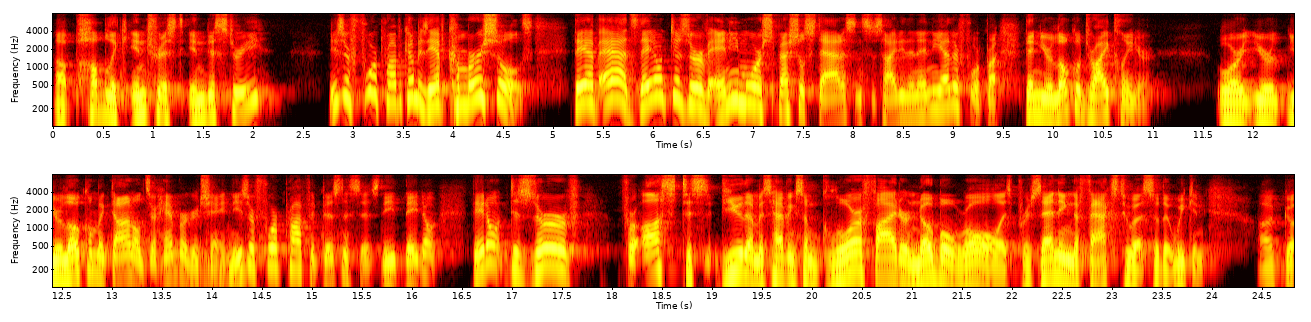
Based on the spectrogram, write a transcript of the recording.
uh, public interest industry. These are for-profit companies. They have commercials. They have ads. They don't deserve any more special status in society than any other for-profit, than your local dry cleaner or your, your local McDonald's or hamburger chain. These are for-profit businesses. They, they, don't, they don't deserve for us to view them as having some glorified or noble role as presenting the facts to us so that we can uh, go,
